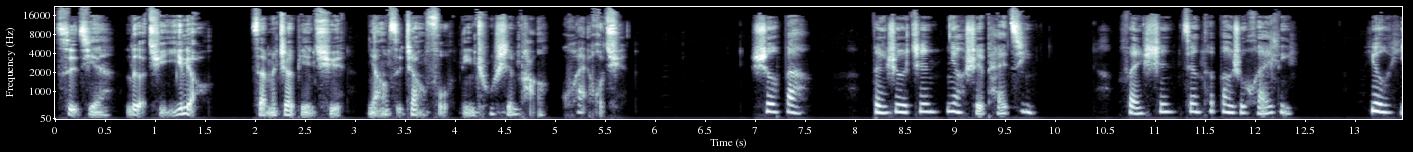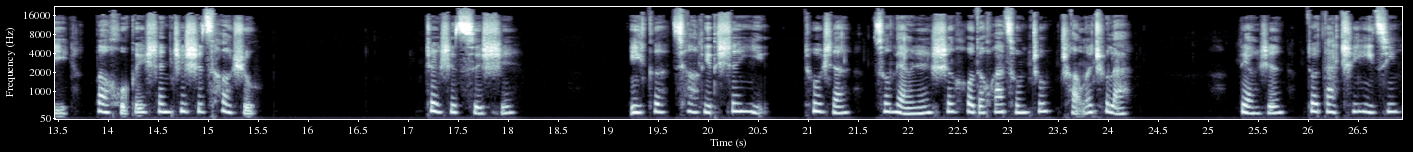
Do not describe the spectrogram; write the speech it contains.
此间乐趣已了，咱们这便去娘子丈夫林冲身旁快活去。”说罢，等若真尿水排尽，反身将她抱入怀里，又以抱虎归山之势操入。正是此时，一个俏丽的身影突然从两人身后的花丛中闯了出来，两人都大吃一惊。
